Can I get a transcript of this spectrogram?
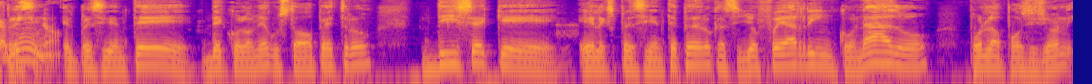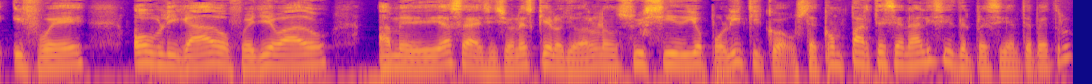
El, presi- camino. el presidente de Colombia, Gustavo Petro, dice que el expresidente Pedro Castillo fue arrinconado por la oposición y fue obligado, fue llevado a medidas, a decisiones que lo llevaron a un suicidio político. ¿Usted comparte ese análisis del presidente Petro?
